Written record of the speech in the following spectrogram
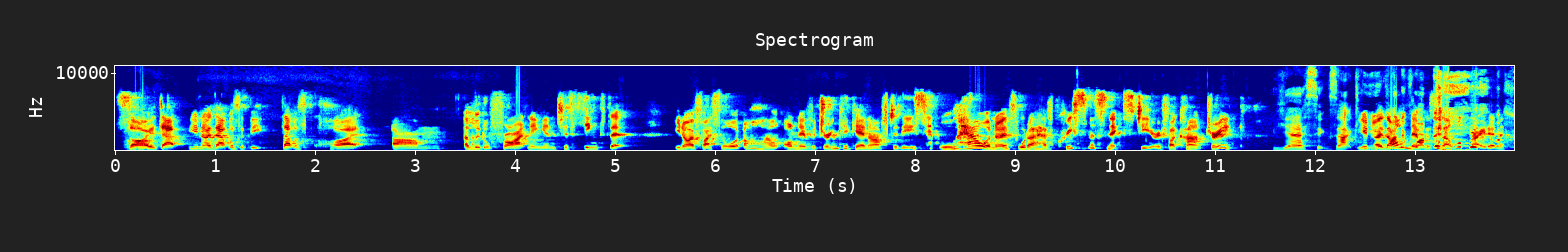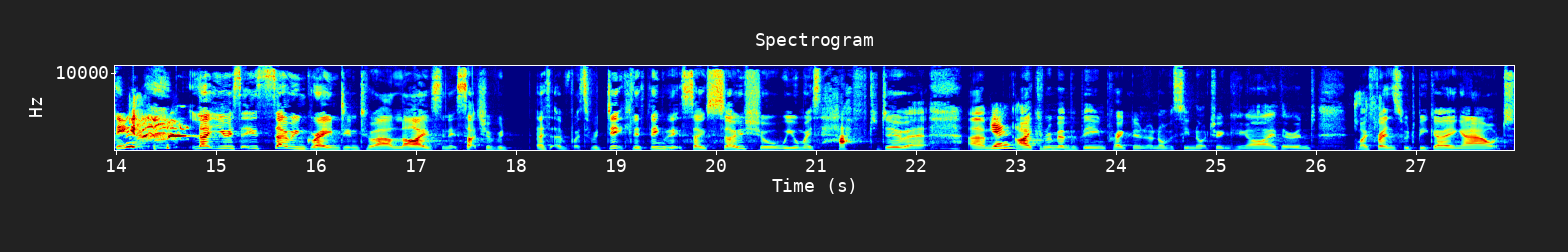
So that you know that was a bit that was quite um, a little frightening, and to think that you know if I thought oh I'll, I'll never drink again after this, well how on earth would I have Christmas next year if I can't drink? Yes, exactly. You know kind they'll never wonder- celebrate anything. like you, it's, it's so ingrained into our lives, and it's such a, a, a it's a ridiculous thing that it's so social. We almost have to do it. Um, Yeah. I can remember being pregnant and obviously not drinking either, and my friends would be going out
